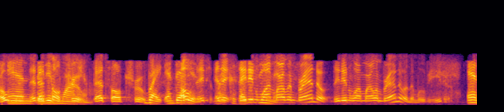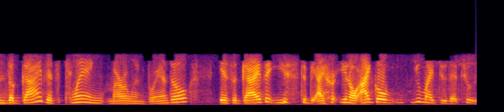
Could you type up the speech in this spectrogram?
Oh, and that's all true. him. That's all true. Right, and that oh, is, they, right, they, they didn't want. Marlon Brando. They didn't want Marlon Brando in the movie either. And the guy that's playing Marlon Brando is a guy that used to be I heard you know I go you might do that too.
